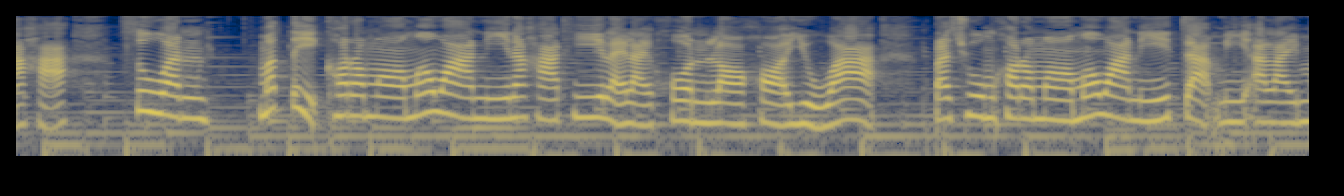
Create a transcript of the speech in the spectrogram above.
นะคะ ส่วนมติคอรมอเมื่อวานนี้นะคะ ที่หลาย ๆ คนรอคอยอยู่ว่า ประชุมคอรมอเมื่อวานนี้จะมีอะไรใ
